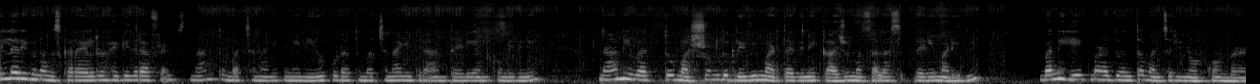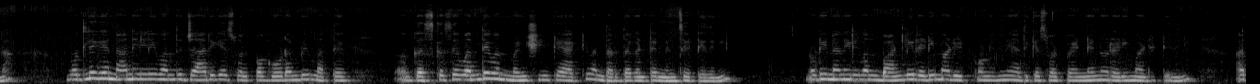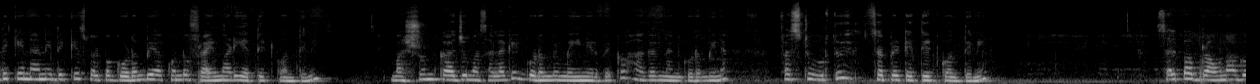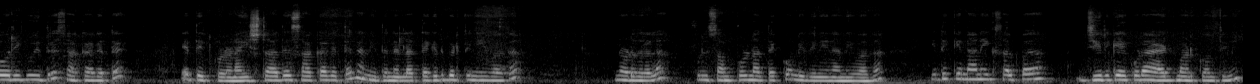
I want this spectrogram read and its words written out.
ಎಲ್ಲರಿಗೂ ನಮಸ್ಕಾರ. ಎಲ್ಲರೂ ಹೇಗಿದ್ದೀರಾ ಫ್ರೆಂಡ್ಸ್ ನಾನು ತುಂಬ ಚೆನ್ನಾಗಿದ್ದೀನಿ. ನೀವು ಕೂಡ ತುಂಬ ಚೆನ್ನಾಗಿದ್ದೀರಾ ಅಂತೇಳಿ ಅಂದ್ಕೊಂಡಿದ್ದೀನಿ ನಾನು ಇವತ್ತು ಮಶ್ರೂಮ್ದು ಗ್ರೇವಿ ಮಾಡ್ತಾ ಇದ್ದೀನಿ. ಕಾಜು ಮಸಾಲ ರೆಡಿ ಮಾಡಿದ್ದೀನಿ. ಬನ್ನಿ ಹೇಗೆ ಮಾಡೋದು ಅಂತ ಒಂದ್ಸರಿ ನೋಡ್ಕೊಂಡು ಬರೋಣ. ಮೊದಲಿಗೆ ನಾನಿಲ್ಲಿ ಒಂದು ಜಾರಿಗೆ ಸ್ವಲ್ಪ ಗೋಡಂಬಿ ಮತ್ತು ಗಸಗಸೆ ಒಂದೇ ಒಂದು ಮೆಣಸಿನ್ಕಾಯಿ ಹಾಕಿ ಒಂದು ಅರ್ಧ ಗಂಟೆ ನೆನೆಸಿಟ್ಟಿದ್ದೀನಿ. ನೋಡಿ ನಾನಿಲ್ಲಿ ಒಂದು ಬಾಣಲಿ ರೆಡಿ ಮಾಡಿ ಇಟ್ಕೊಂಡಿದ್ದೀನಿ. ಅದಕ್ಕೆ ಸ್ವಲ್ಪ ಎಣ್ಣೆನೂ ರೆಡಿ ಮಾಡಿಟ್ಟಿದ್ದೀನಿ ಅದಕ್ಕೆ ನಾನು ಇದಕ್ಕೆ ಸ್ವಲ್ಪ ಗೋಡಂಬಿ ಹಾಕ್ಕೊಂಡು ಫ್ರೈ ಮಾಡಿ ಎತ್ತಿಟ್ಕೊತೀನಿ. ಮಶ್ರೂಮ್ ಕಾಜು ಮಸಾಲಾಗೆ ಗೋಡಂಬಿ ಮೇಯ್ನ್ ಇರಬೇಕು. ಹಾಗಾಗಿ ನಾನು ಗೋಡಂಬಿನ ಫಸ್ಟ್ ಹುರಿದು ಸಪ್ರೇಟ್ ಎತ್ತಿಟ್ಕೊತೀನಿ ಸ್ವಲ್ಪ ಬ್ರೌನ್ ಆಗೋವರೆಗೂ ಇದ್ದರೆ ಸಾಕಾಗತ್ತೆ. ಎತ್ತಿಟ್ಕೊಳ್ಳೋಣ ಇಷ್ಟ ಆದರೆ ಸಾಕಾಗುತ್ತೆ. ನಾನು ಇದನ್ನೆಲ್ಲ ತೆಗೆದುಬಿಡ್ತೀನಿ ಇವಾಗ. ನೋಡಿದ್ರಲ್ಲ? ಫುಲ್ ಸಂಪೂರ್ಣ ತೆಕ್ಕೊಂಡಿದ್ದೀನಿ ನಾನು ಇವಾಗ. ಇದಕ್ಕೆ ನಾನೀಗ ಸ್ವಲ್ಪ ಜೀರಿಗೆ ಕೂಡ ಆ್ಯಡ್ ಮಾಡ್ಕೊತೀನಿ.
